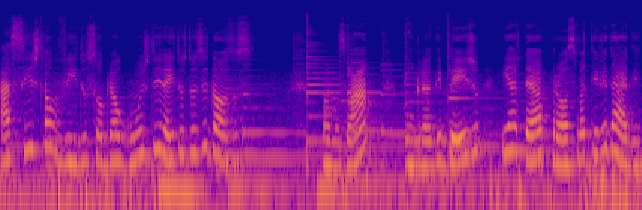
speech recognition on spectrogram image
assista ao vídeo sobre alguns direitos dos idosos. Vamos lá? Um grande beijo e até a próxima atividade.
